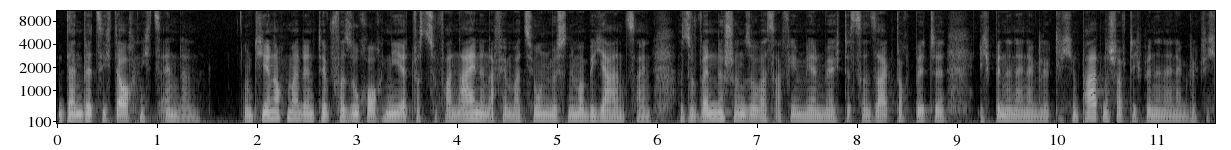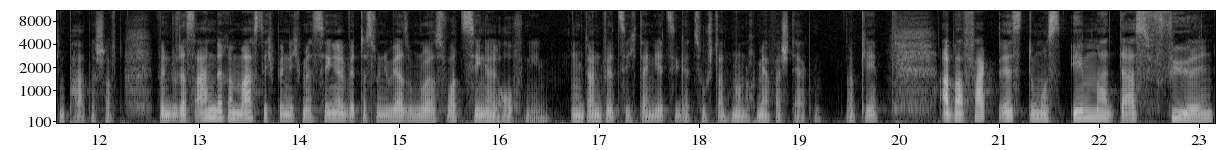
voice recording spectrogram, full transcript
dann wird sich da auch nichts ändern. Und hier nochmal den Tipp, versuche auch nie etwas zu verneinen. Affirmationen müssen immer bejahend sein. Also wenn du schon sowas affirmieren möchtest, dann sag doch bitte, ich bin in einer glücklichen Partnerschaft, ich bin in einer glücklichen Partnerschaft. Wenn du das andere machst, ich bin nicht mehr Single, wird das Universum nur das Wort Single aufnehmen. Und dann wird sich dein jetziger Zustand nur noch mehr verstärken. Okay? Aber Fakt ist, du musst immer das fühlen,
